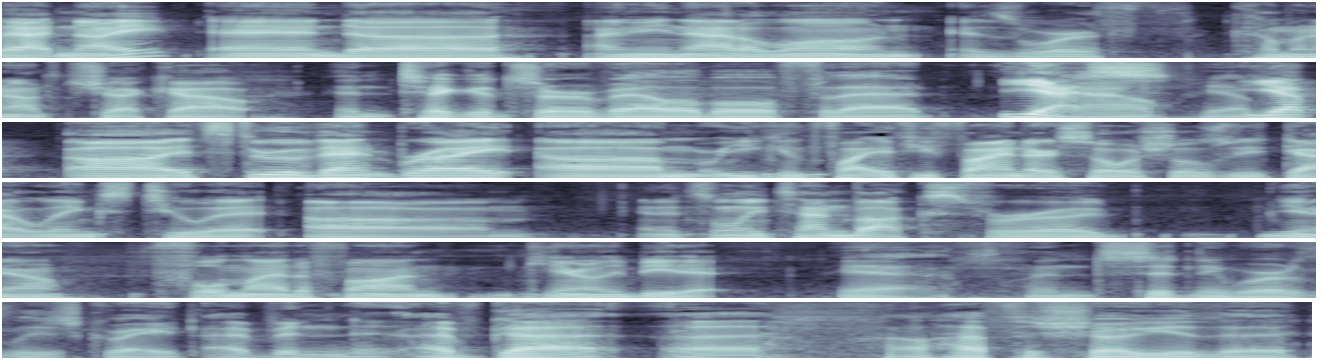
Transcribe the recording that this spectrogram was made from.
that night. And uh, I mean, that alone is worth coming out to check out. and tickets are available for that. Yes. Now. Yep. Uh, it's through Eventbrite. Um, or you can find if you find our socials, we've got links to it. Um, and it's only ten bucks for a you know full night of fun. You can't really beat it. Yeah, and Sydney Worthley's great. I've been, I've got, uh, I'll have to show you the,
